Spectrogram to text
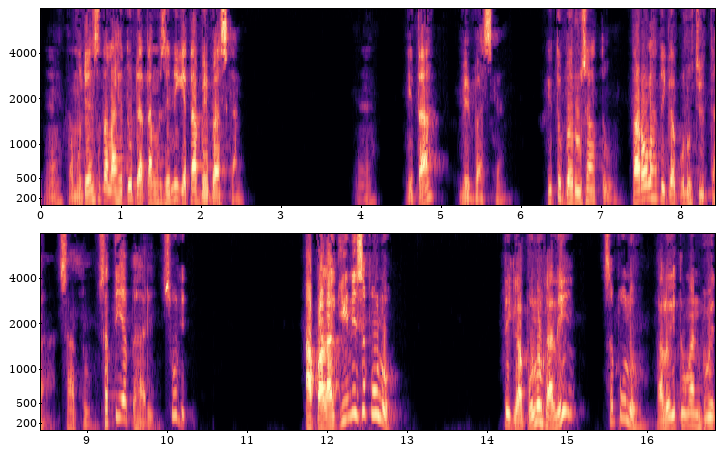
Ya. Kemudian setelah itu datang ke sini kita bebaskan. Ya. Kita bebaskan. Itu baru satu. Taruhlah 30 juta. Satu. Setiap hari. Sulit. Apalagi ini 10. 30 kali 10. Kalau hitungan duit.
